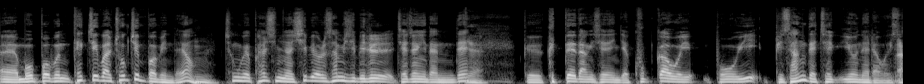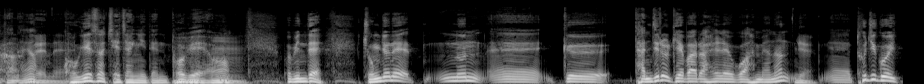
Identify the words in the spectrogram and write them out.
에, 모법은 택지발 촉진법인데요. 음. 1980년 12월 31일 제정이 됐는데 예. 그 그때 당시에 이제 국가보위 비상대책위원회라고 있었잖아요. 아. 거기에서 제정이 된 법이에요. 음. 법인데 종전에는 에, 그 단지를 개발을 하려고 하면은 예. 에, 토지구획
